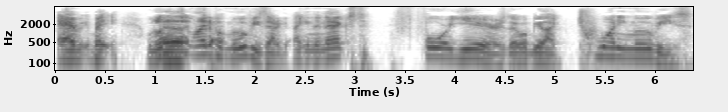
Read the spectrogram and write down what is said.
Every, but look at the Uh, lineup of movies that are, like in the next four years, there will be like 20 movies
